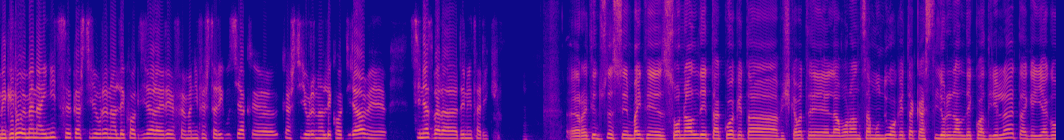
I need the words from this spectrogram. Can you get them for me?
megero hemen hainitz Kastilloren aldekoak dira, ere manifestari guziak uh, Kastilloren aldekoak dira, me, zinez bada denetarik. Erraiten duzten zenbait zonaldetakoak eta pixka bat laborantza munduak eta Kastilloren aldekoak direla eta gehiago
